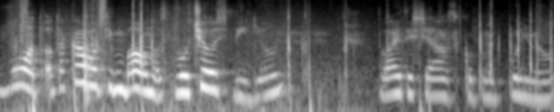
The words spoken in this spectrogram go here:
Вот, а така вот имба у нас получилось видео. Давайте сейчас купим пулемет.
